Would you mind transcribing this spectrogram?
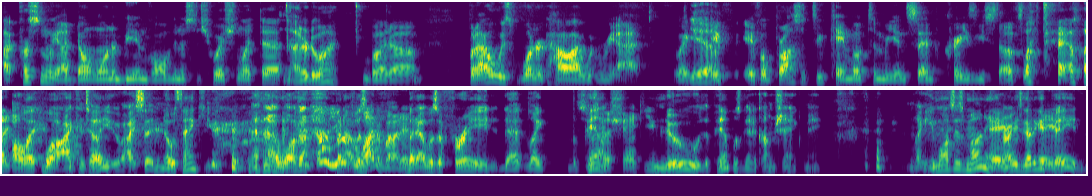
I personally I don't want to be involved in a situation like that, neither do i but uh, but I always wondered how I would react. Like Yeah. if if a prostitute came up to me and said crazy stuff like that, like all I, well i can tell you i said no thank you and i walked out no, you but i was polite about it. but i was afraid that like the She's pimp shank you. no the pimp was gonna come shank me like he wants his money Hey, right he's got to get hey, paid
